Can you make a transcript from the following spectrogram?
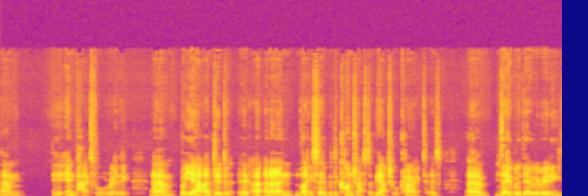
um, impactful, really. Um, but yeah, I did, uh, and then like you say, with the contrast of the actual characters, um, they were they were really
